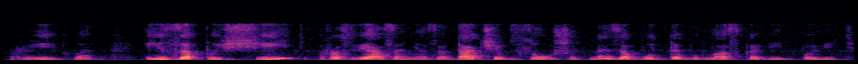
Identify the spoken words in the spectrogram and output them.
приклад і запишіть розв'язання задачі в зошит. Не забудьте, будь ласка, відповідь.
